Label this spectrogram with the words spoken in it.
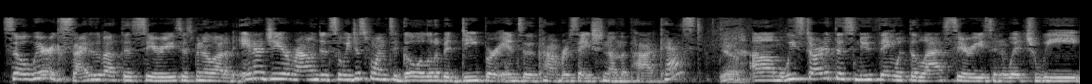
So we're excited about this series. There's been a lot of energy around it. So we just wanted to go a little bit deeper into the conversation on the podcast. Yeah. Um, we started this new thing with the last series in which we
